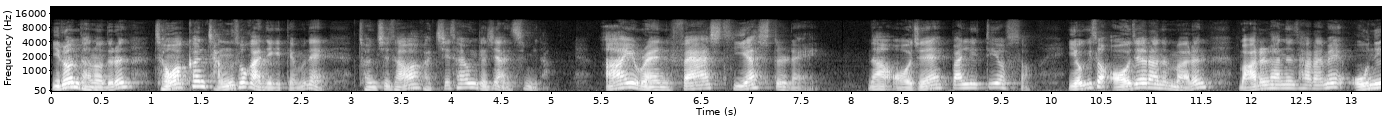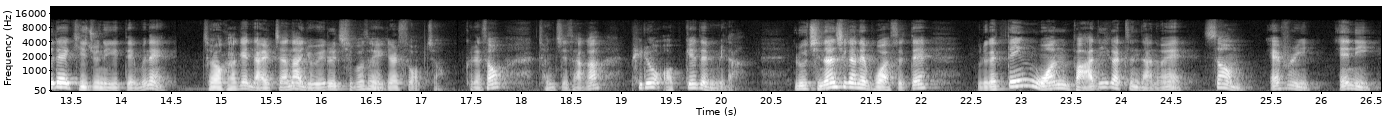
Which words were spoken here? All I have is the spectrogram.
이런 단어들은 정확한 장소가 아니기 때문에 전치사와 같이 사용되지 않습니다. I ran fast yesterday. 나 어제 빨리 뛰었어. 여기서 어제라는 말은 말을 하는 사람의 오늘의 기준이기 때문에 정확하게 날짜나 요일을 집어서 얘기할 수 없죠. 그래서 전치사가 필요 없게 됩니다. 그리고 지난 시간에 보았을 때 우리가 thing, one, body 같은 단어에 some, every, any,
